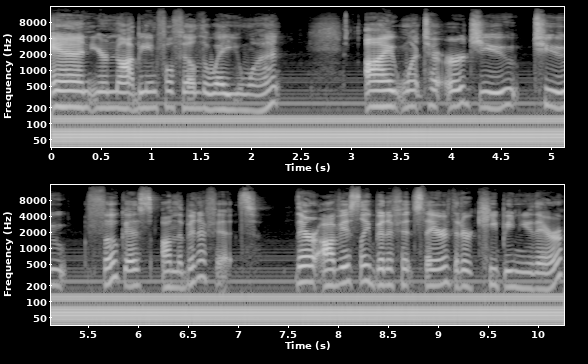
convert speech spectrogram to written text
and you're not being fulfilled the way you want, I want to urge you to focus on the benefits. There are obviously benefits there that are keeping you there.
